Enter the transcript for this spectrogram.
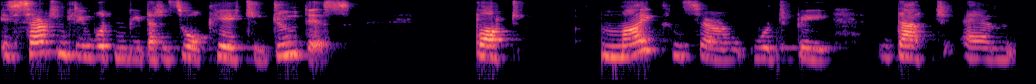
it certainly wouldn't be that it's okay to do this. But my concern would be that um,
